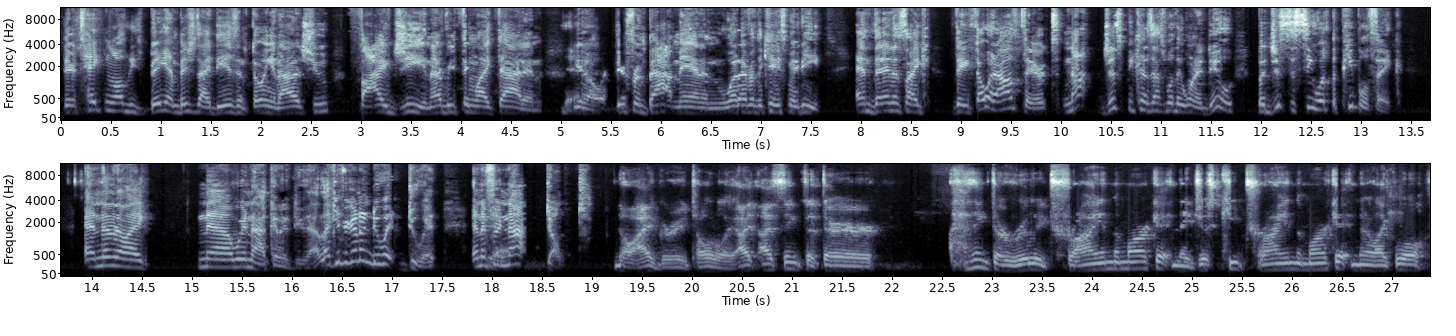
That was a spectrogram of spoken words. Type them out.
they're taking all these big ambitious ideas and throwing it out at you, 5G and everything like that, and Yeah. you know, a different Batman and whatever the case may be. And then it's like they throw it out there, to, not just because that's what they want to do, but just to see what the people think. And then they're like, "No, we're not going to do that. Like, if you're going to do it, do it, and if Yeah. you're not, don't." No, I agree totally. I, I think that they're I think they're really trying the market and they just keep trying the market and they're like, well,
